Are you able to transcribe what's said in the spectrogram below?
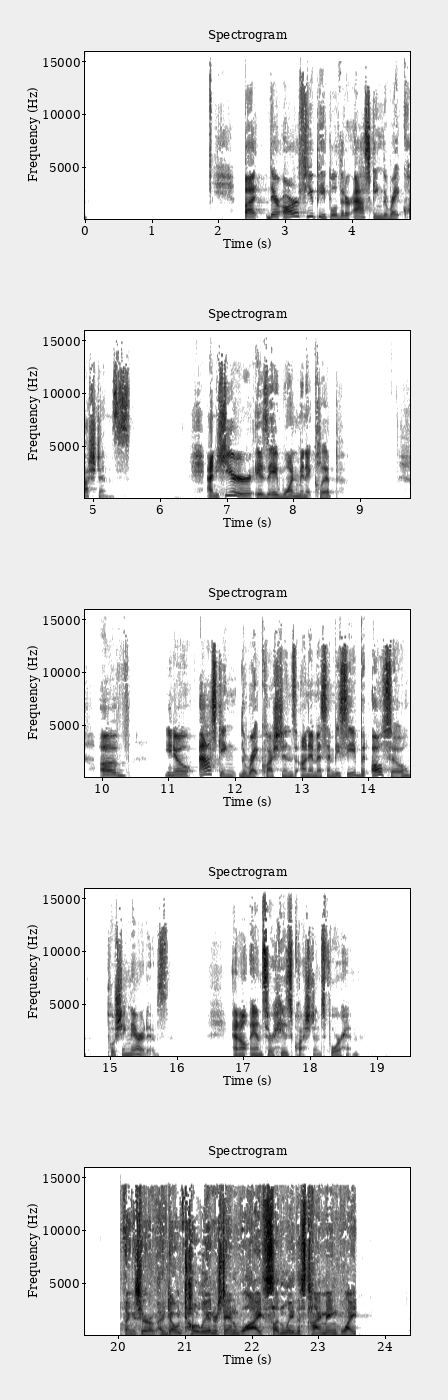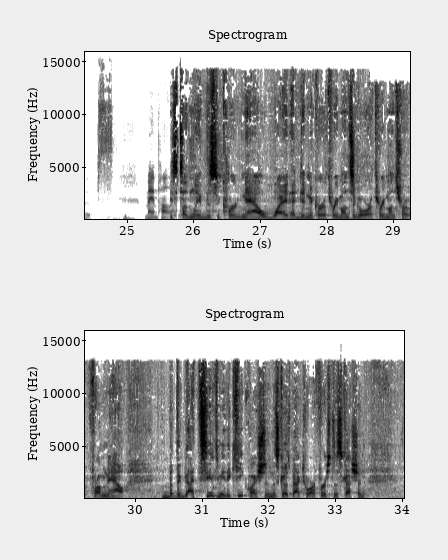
But there are a few people that are asking the right questions. And here is a one minute clip of, you know, asking the right questions on MSNBC, but also pushing narratives. And I'll answer his questions for him. Things here. I don't totally understand why suddenly this timing, why. Oops. My apologies. Suddenly this occurred now, why it didn't occur three months ago or three months from now. But the, it seems to me the key question, and this goes back to our first discussion,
